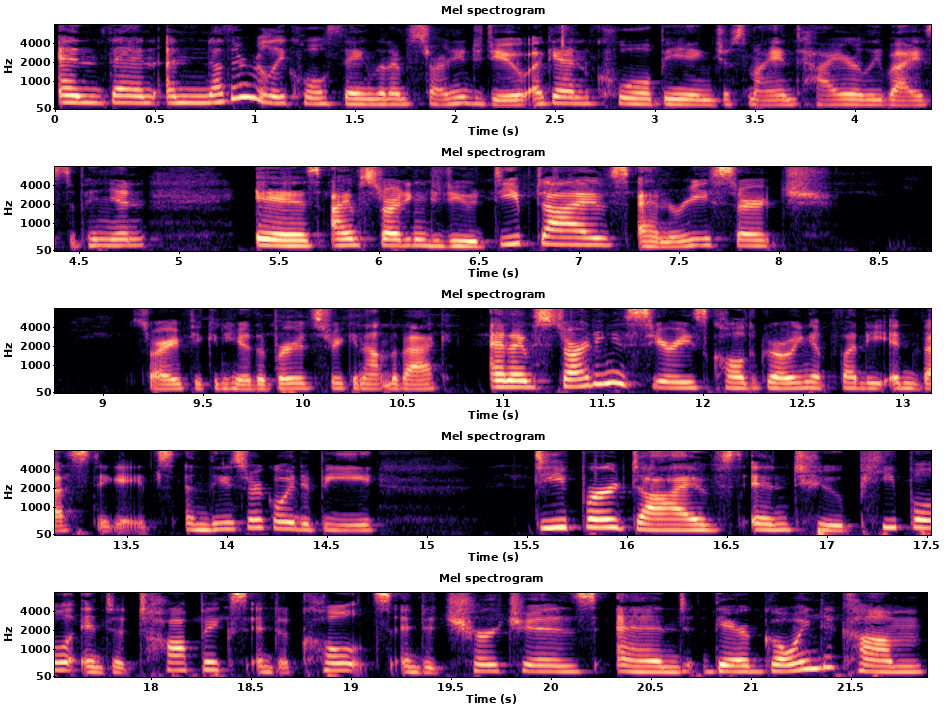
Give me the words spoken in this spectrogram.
And then another really cool thing that I'm starting to do, again, cool being just my entirely biased opinion, is I'm starting to do deep dives and research. Sorry if you can hear the birds freaking out in the back. And I'm starting a series called Growing Up Fundie Investigates. And these are going to be deeper dives into people, into topics, into cults, into churches, and they're going to come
